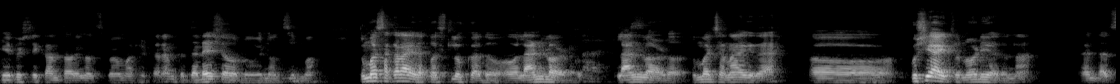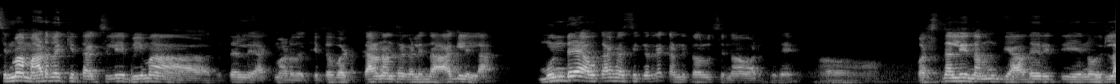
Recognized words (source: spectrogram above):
ಕೆ ಪಿ ಶ್ರೀಕಾಂತ್ ಅವ್ರು ಇನ್ನೊಂದು ಸಿನಿಮಾ ಮಾಡಿರ್ತಾರೆ ಮತ್ತೆ ಜಡೇಶ್ ಅವರು ಇನ್ನೊಂದು ಸಿನಿಮಾ. ತುಂಬಾ ಇದೆ ಫಸ್ಟ್ ಲುಕ್ ಅದು ಲ್ಯಾಂಡ್ ಲಾರ್ಡ್ ಲ್ಯಾಂಡ್ ಲಾರ್ಡ್ ತುಂಬಾ ಚೆನ್ನಾಗಿದೆ. ಖುಷಿ ಆಯ್ತು ನೋಡಿ ಅದನ್ನ. ಅಂಡ್ ಸಿನಿಮಾ ಮಾಡ್ಬೇಕಿತ್ತು ಆಕ್ಚುಲಿ ಭೀಮಾ ಜೊತೆಲಿ ಆಕ್ಟ್ ಮಾಡ್ಬೇಕಿತ್ತು ಬಟ್ ಕಾರಣಾಂತರಗಳಿಂದ ಆಗ್ಲಿಲ್ಲ. ಮುಂದೆ ಅವಕಾಶ ಸಿಕ್ಕಿದ್ರೆ ಖಂಡಿತವಾಗ್ಲೂ ಸಿನಿಮಾ ಮಾಡ್ತೀನಿ. ಪರ್ಸ್ನಲಿ ನಮ್ಗೆ ಯಾವುದೇ ರೀತಿ ಏನೂ ಇಲ್ಲ.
